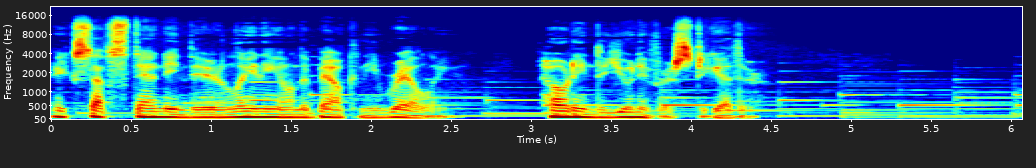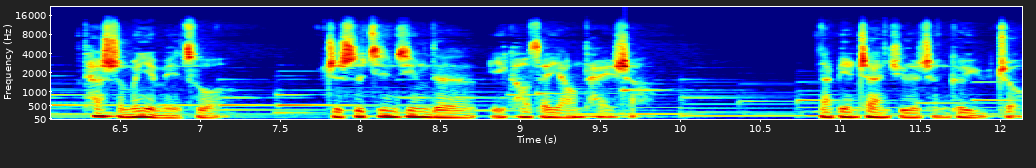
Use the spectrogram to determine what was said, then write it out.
Except standing there leaning on the balcony railing, holding the universe together. 他什么也没做，只是静静地倚靠在阳台上，那便占据了整个宇宙。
